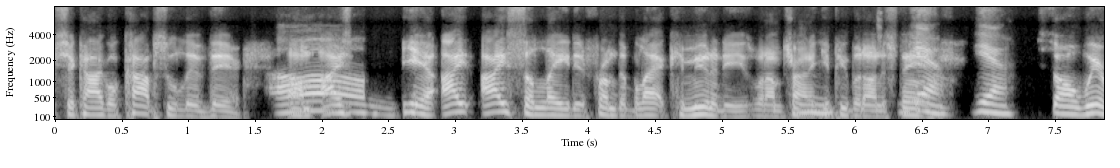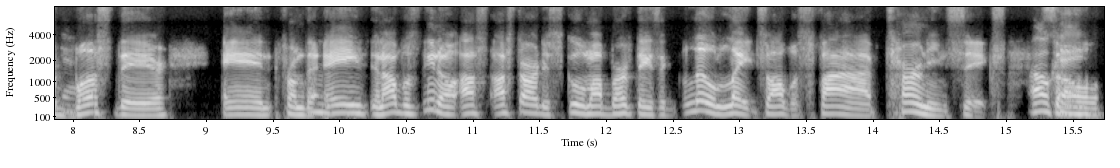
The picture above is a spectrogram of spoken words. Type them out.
Chicago cops who live there. Oh. Um, I, yeah, I isolated from the black community is what I'm trying mm-hmm. to get people to understand. Yeah, yeah. So we're yeah. bus there, and from the mm-hmm. age, and I was, you know, I, I started school. My birthday's a little late, so I was five, turning six. Okay. So okay.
